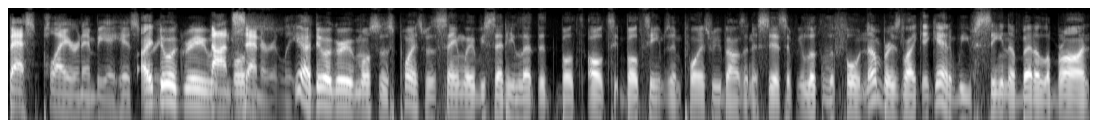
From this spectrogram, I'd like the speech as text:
best player in NBA history. I do agree. With non-center at least. Yeah, I do agree with most of his points. But the same way we said he led the, both all te- both teams in points, rebounds, and assists. If you look at the full numbers, like again, we've seen a better LeBron,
